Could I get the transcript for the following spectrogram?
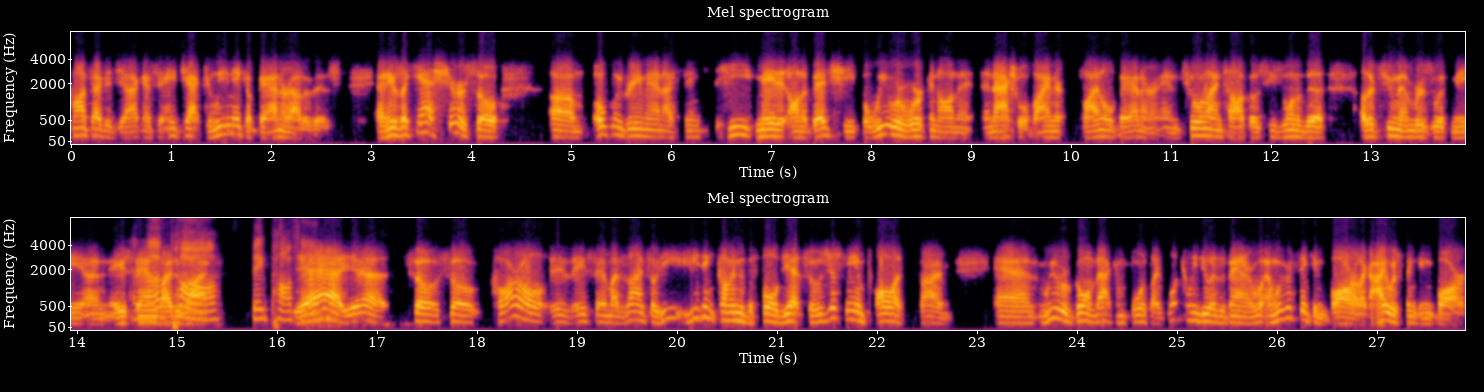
contacted Jack and I said, Hey Jack, can we make a banner out of this? And he was like, Yeah, sure. So um, Oakland Green Man, I think he made it on a bed sheet, but we were working on it, an actual vinyl, vinyl banner. And 209 Tacos, he's one of the other two members with me, and Ace I Fan by Paul. Design. Big Paul fan. Yeah, yeah. So so Carl is Ace Fan by Design, so he he didn't come into the fold yet. So it was just me and Paul at the time, and we were going back and forth like, what can we do as a banner? And we were thinking bar. Like I was thinking bar.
